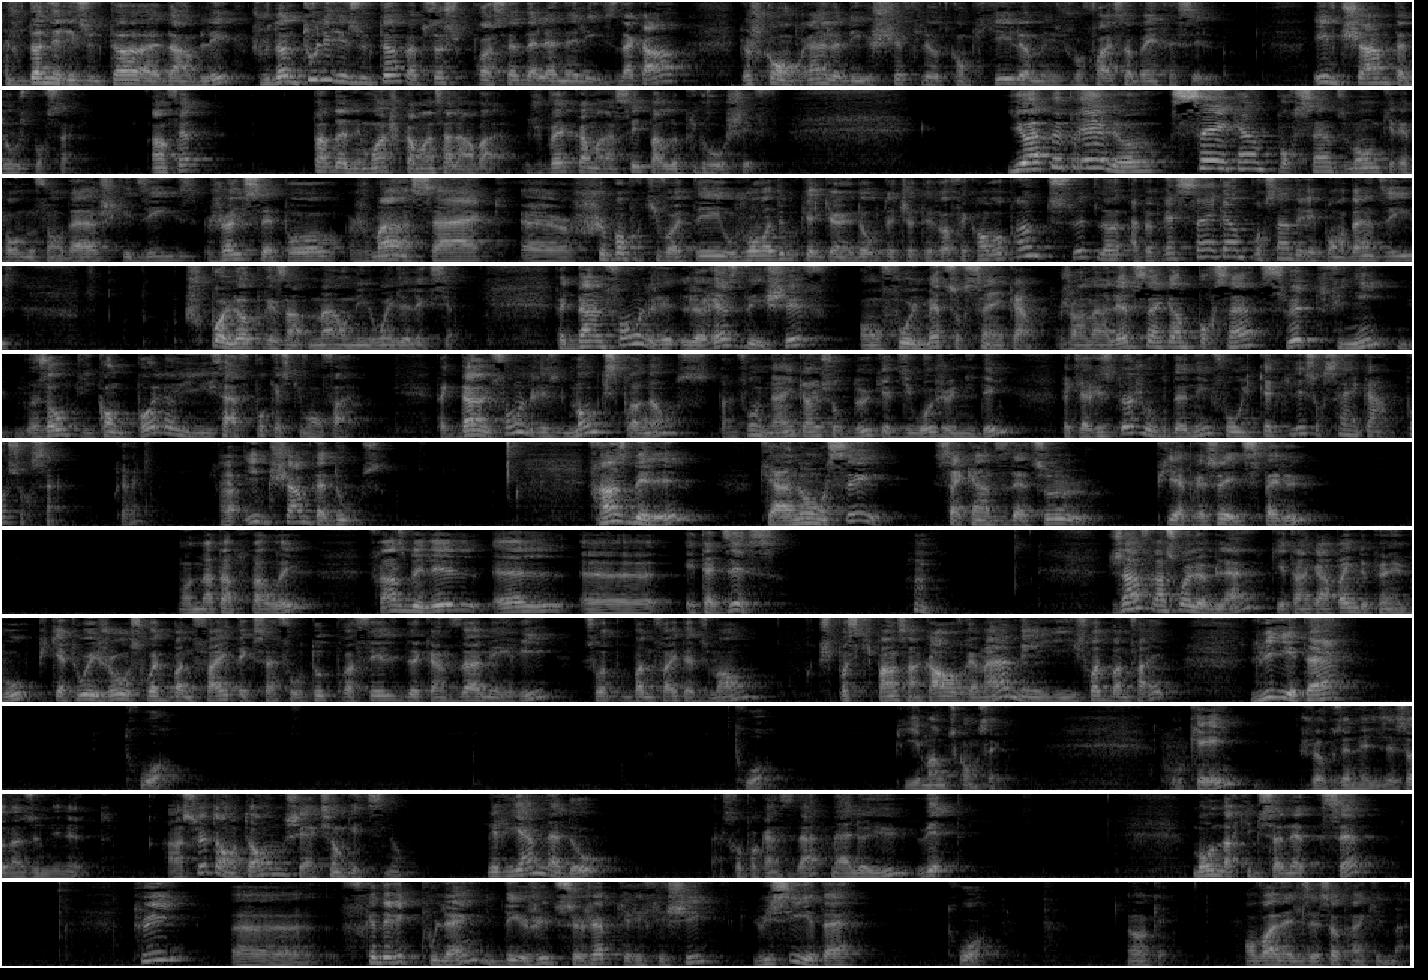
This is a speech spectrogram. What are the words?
Je vous donne les résultats euh, d'emblée. Je vous donne tous les résultats, puis après ça, je procède à l'analyse, d'accord? Là, je comprends là, des chiffres là, compliqués, là, mais je vais faire ça bien facile. Yves Duchamp, tu as 12% En fait, pardonnez-moi, je commence à l'envers. Je vais commencer par le plus gros chiffre. Il y a à peu près là, 50% du monde qui répondent au sondage qui disent Je le sais pas, je m'en sac, euh, je sais pas pour qui voter, ou je vais voter pour quelqu'un d'autre, etc. Fait qu'on va prendre tout de suite, là, à peu près 50% des répondants disent Je suis pas là présentement, on est loin de l'élection. Fait que dans le fond, le, reste des chiffres, on faut le mettre sur 50. J'en enlève 50 tout de suite, fini. Les autres, ils comptent pas, là, ils savent pas qu'est-ce qu'ils vont faire. Fait que dans le fond, le, monde qui se prononce, dans le fond, il y en a un, sur deux qui a dit Ouais, j'ai une idée. Fait que le résultat que je vais vous donner, il faut le calculer sur 50, pas sur 100. Alors, Yves Duchamp à 12. France Bellil, qui a annoncé sa candidature, puis après ça, elle est disparue. On n'entend plus parler? France Bellil, elle, euh, est à 10. Hmm. Jean-François Leblanc, qui est en campagne depuis un bout, puis qui à tous les jours souhaite bonne fête avec sa photo de profil de candidat à mairie, souhaite bonne fête à du monde. Je ne sais pas ce qu'il pense encore vraiment, mais il souhaite bonne fête. Lui, il était 3. 3. Puis il est membre du conseil. OK, je vais vous analyser ça dans une minute. Ensuite, on tombe chez Action Gatineau. Myriam Nadeau, elle ne sera pas candidate, mais elle a eu 8. Maude Marquis-Bissonnette, 7. Puis, euh, Frédéric Poulain, DG du Cégep qui réfléchit, lui-ci, il était 3. OK. On va analyser ça tranquillement.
